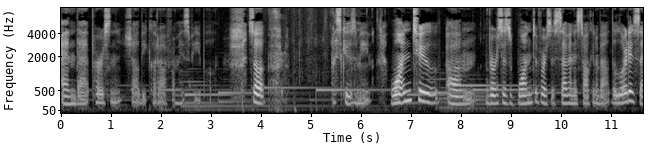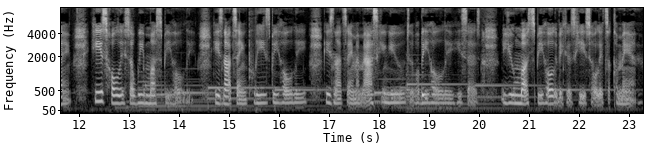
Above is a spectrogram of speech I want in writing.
and that person shall be cut off from his people. So, excuse me, 1 to um, verses 1 to verses 7 is talking about the Lord is saying He's holy, so we must be holy. He's not saying, please be holy. He's not saying, I'm asking you to be holy. He says, you must be holy because He's holy. It's a command.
